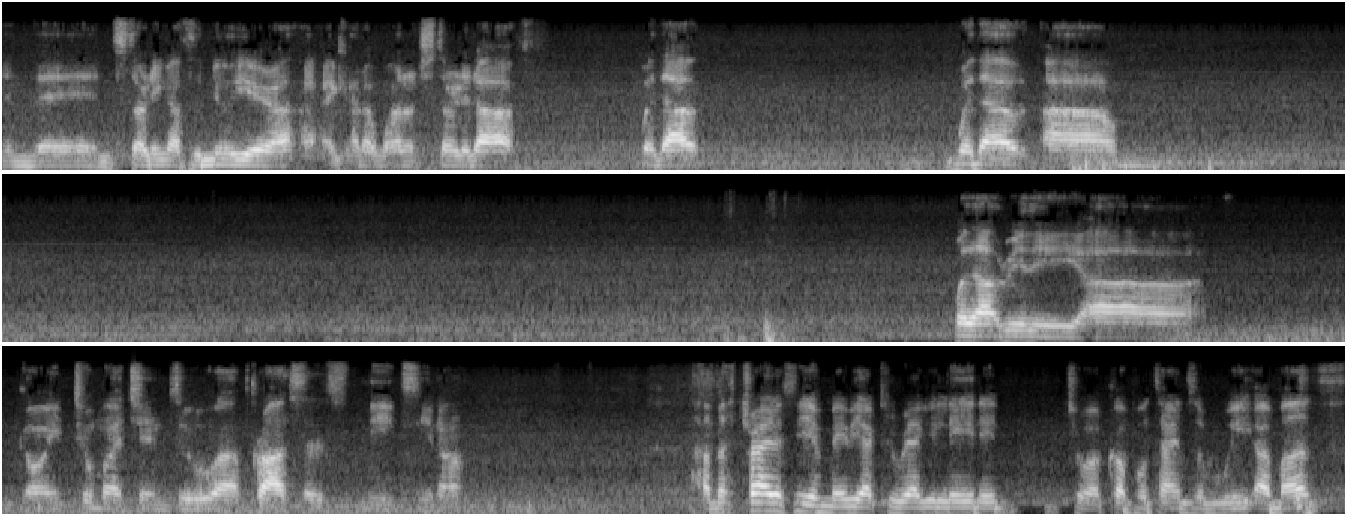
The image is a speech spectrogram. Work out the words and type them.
And then starting off the new year, I, I kind of want to start it off without without um, without really uh, going too much into uh, processed meats. You know, I'm gonna try to see if maybe I could regulate it to a couple times a week, a month,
